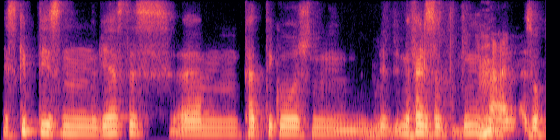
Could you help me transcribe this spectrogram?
es gibt diesen, wie heißt das, ähm, kategorischen, mir fällt das Ding nicht mehr hm? ein. Also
